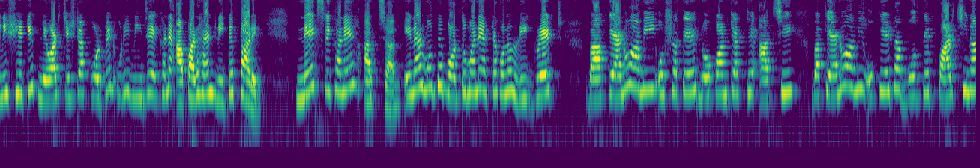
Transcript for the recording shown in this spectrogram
ইনিশিয়েটিভ নেওয়ার চেষ্টা করবেন, উনি নিজে এখানে আপার হ্যান্ড নিতে পারেন। নেক্সট এখানে আচ্ছা এনার মধ্যে বর্তমানে একটা কোনো রিগ্রেট বা কেন আমি ওর সাথে নো কন্ট্যাক্টে আছি বা কেন আমি ওকে এটা বলতে পারছি না,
